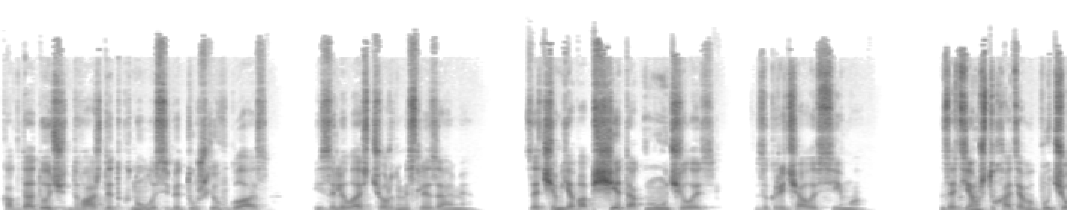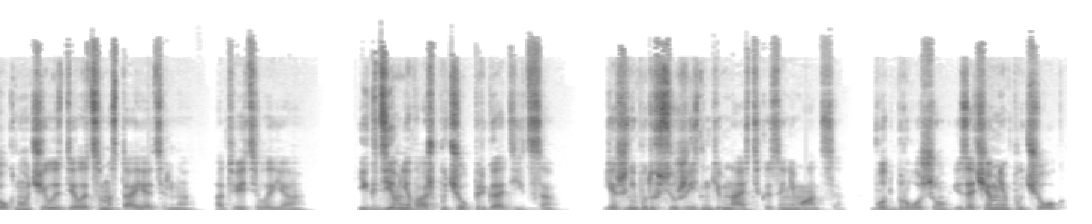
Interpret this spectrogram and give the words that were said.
когда дочь дважды ткнула себе тушью в глаз и залилась черными слезами. «Зачем я вообще так мучилась?» – закричала Сима. «Затем, что хотя бы пучок научилась делать самостоятельно», – ответила я. И где мне ваш пучок пригодится? Я же не буду всю жизнь гимнастикой заниматься. Вот брошу. И зачем мне пучок?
